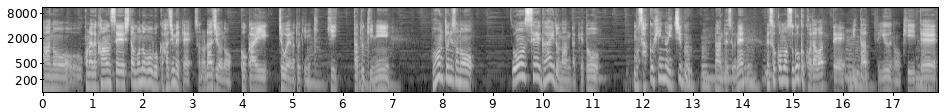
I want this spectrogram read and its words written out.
あのこの間完成したものを僕初めてそのラジオの公開上映の時に聞いた時に本当にその音声ガイドなんだけどもう作品の一部うんなんですよね。うんでそこもすごくこだわっていたっていうのを聞いて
